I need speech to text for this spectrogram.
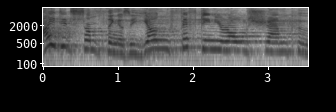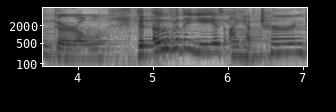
I did something as a young 15 year old shampoo girl that over the years I have turned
